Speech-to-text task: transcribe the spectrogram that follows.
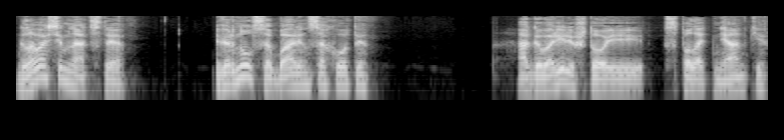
Глава 17. Вернулся барин с охоты. А говорили, что и с полотнянки.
